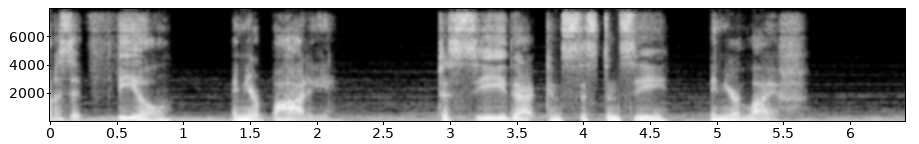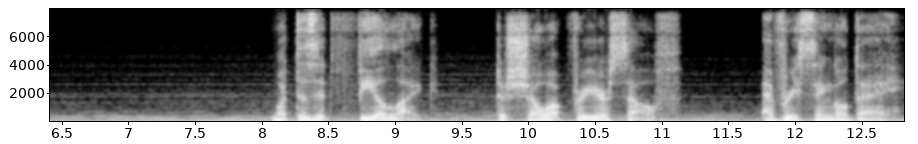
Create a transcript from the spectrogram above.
How does it feel in your body to see that consistency in your life? What does it feel like to show up for yourself every single day?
